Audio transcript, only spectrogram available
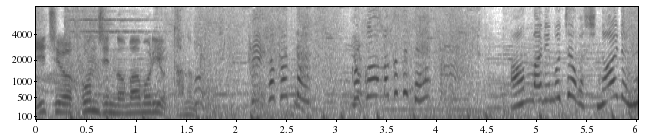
い。位置は本陣の守りを頼む。分かった。ここは任せて。あんまり無茶はしないでね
